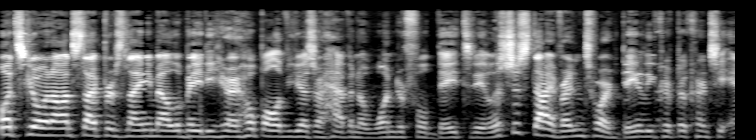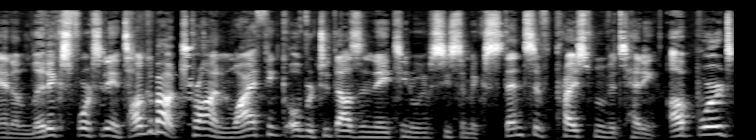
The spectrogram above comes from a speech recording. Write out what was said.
What's going on, snipers? Naeem Alubaidi here. I hope all of you guys are having a wonderful day today. Let's just dive right into our daily cryptocurrency analytics for today and talk about Tron and why I think over 2018 we're going to see some extensive price movements heading upwards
